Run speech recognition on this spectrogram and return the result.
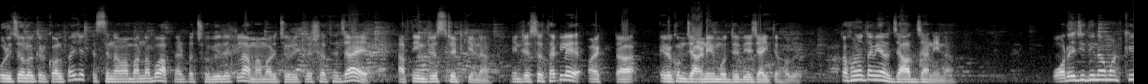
পরিচালকের কল পাই যে একটা সিনেমা বানাবো আপনার একটা ছবি দেখলাম, আমার চরিত্রের সাথে যায়, আপনি ইন্টারেস্টেড কিনা? ইন্টারেস্টেড থাকলে একটা এরকম জার্নির মধ্যে দিয়ে যাইতে হবে। তখনও তো আমি আর জাত জানি না। পরে যেদিন আমাকে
